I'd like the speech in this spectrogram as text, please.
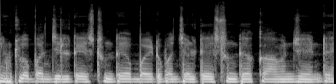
ఇంట్లో బజ్జీలు టేస్ట్ ఉంటే బయట బజ్జీలు టేస్ట్ ఉంటే కామెంట్ చేయండి.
